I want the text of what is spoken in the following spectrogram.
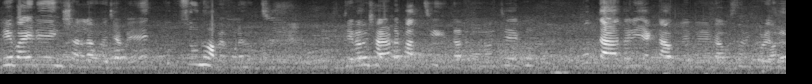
ডে বাই ডে ইনশাল্লাহ হয়ে যাবে। খুব সুন হবে মনে হচ্ছে। যেভাবে সারাটা পাচ্ছি তাতে মনে হচ্ছে খুব খুব তাড়াতাড়ি একটা আউটলেটের ব্যবস্থা করে মানে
